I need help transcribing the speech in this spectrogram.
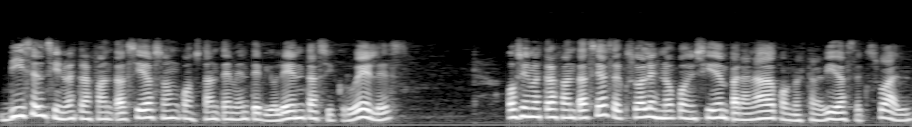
dicen si nuestras fantasías son constantemente violentas y crueles, o si nuestras fantasías sexuales no coinciden para nada con nuestra vida sexual.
